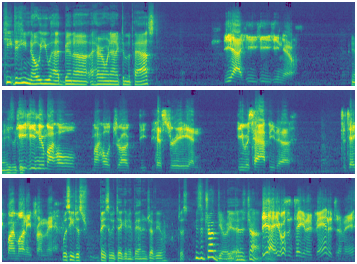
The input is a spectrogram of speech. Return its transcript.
he did he know you had been a, a heroin addict in the past? Yeah, he he he knew. Yeah, he's a he, good. he he knew my whole my whole drug history and he was happy to to take my money from me. Was he just basically taking advantage of you? Just He's a drug dealer. He did his job. Yeah, he wasn't taking advantage of me.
